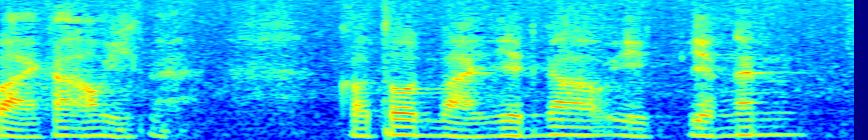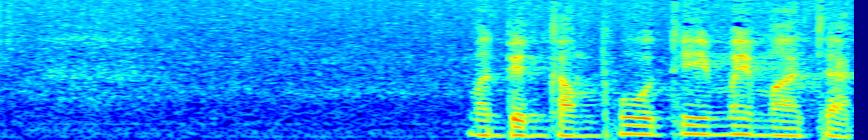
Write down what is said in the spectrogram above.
บ่ายก็เอาอีกนะขอโทษบ่ายเย็นก็เอาอีก อย่างนั้น มันเป็นคำพูดที่ไม่มาจาก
